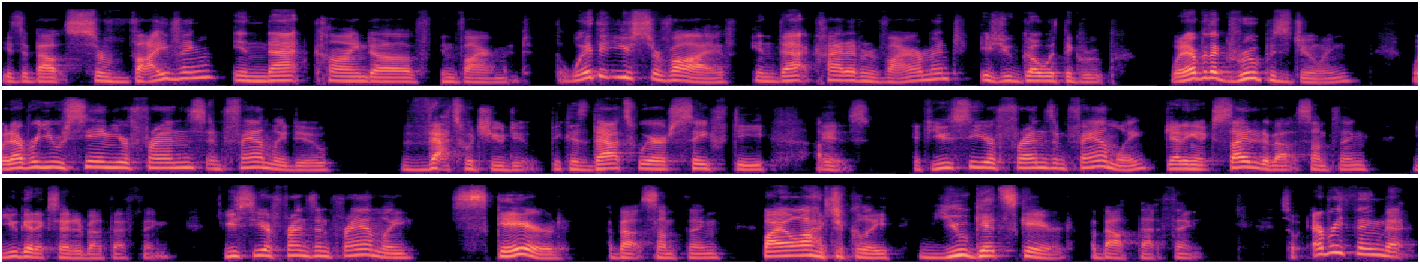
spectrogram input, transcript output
is about surviving in that kind of environment. The way that you survive in that kind of environment is you go with the group. Whatever the group is doing, whatever you're seeing your friends and family do, that's what you do because that's where safety uh, is. If you see your friends and family getting excited about something, you get excited about that thing. If you see your friends and family scared about something, biologically, you get scared about that thing. So everything that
